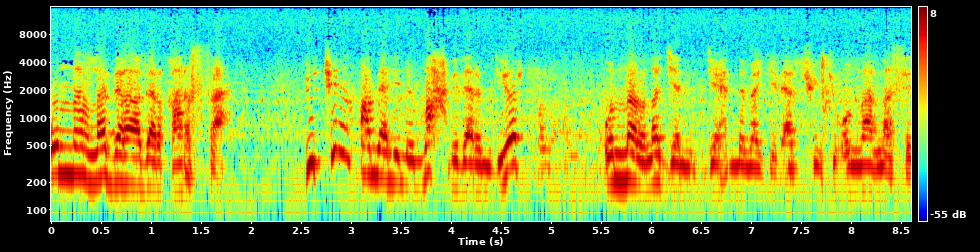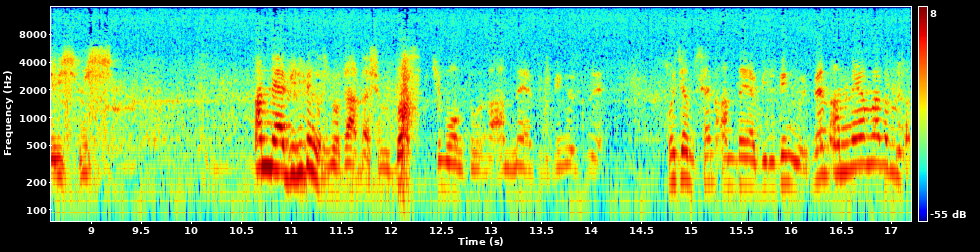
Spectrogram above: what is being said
Onlarla beraber karışsa, bütün amelini mahvederim diyor, onlarla ceh- cehenneme gider çünkü onlarla sevişmiş. Anlayabildiniz mi kardeşim, dost kim olduğunu anlayabildiniz mi? Hocam sen anlayabildin mi? Ben anlayamadım da,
